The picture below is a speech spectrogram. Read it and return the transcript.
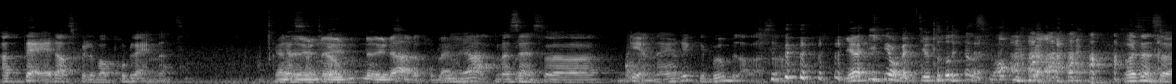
att det där skulle vara problemet. Ja, nu, nu, nu är det här ett problem. Nu är allt Men sen så, den är en riktig bubblare alltså. Ja, jag vet ju inte hur den smakar. Och sen så,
